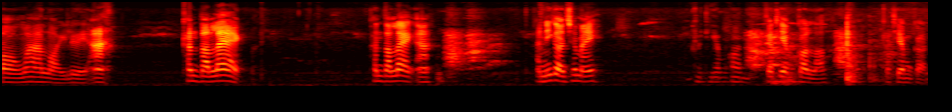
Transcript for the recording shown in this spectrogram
รองว่าอร่อยเลยอะขั้นตอนแรก ขั้นตอนแรกอะอันนี้ก่อนใช่ไหมกระเทียมก่อนกระเทียมก่อนเหรอกระเทียมก่อน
